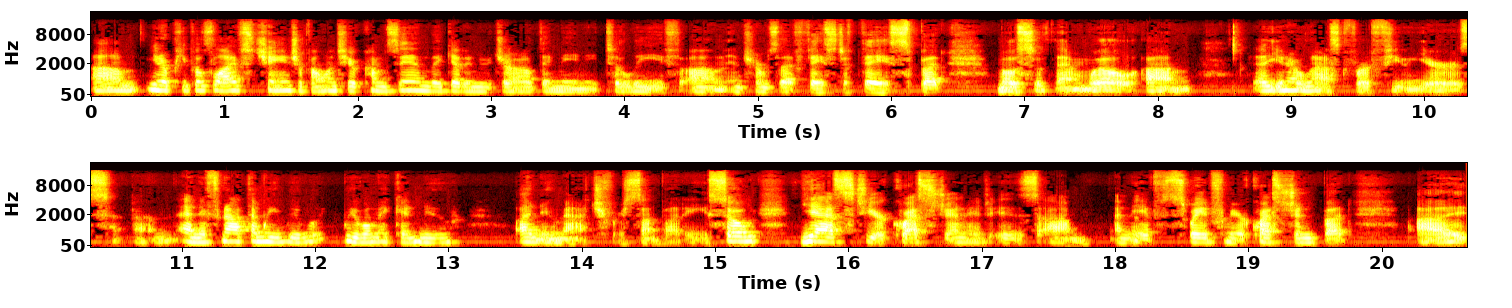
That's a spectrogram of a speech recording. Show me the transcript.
um, you know people's lives change. A volunteer comes in they get a new job they may need to leave um, in terms of face to face but most of them will um, uh, you know, last for a few years. Um, and if not, then we, we, will, we will make a new a new match for somebody. So yes, to your question, it is. Um, I may have swayed from your question, but uh,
